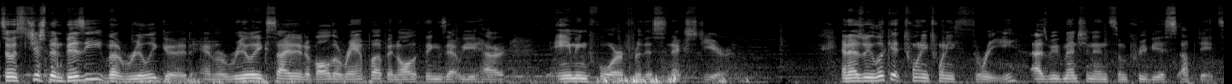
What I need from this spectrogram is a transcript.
So it's just been busy, but really good. And we're really excited of all the ramp up and all the things that we are aiming for for this next year. And as we look at 2023, as we've mentioned in some previous updates,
